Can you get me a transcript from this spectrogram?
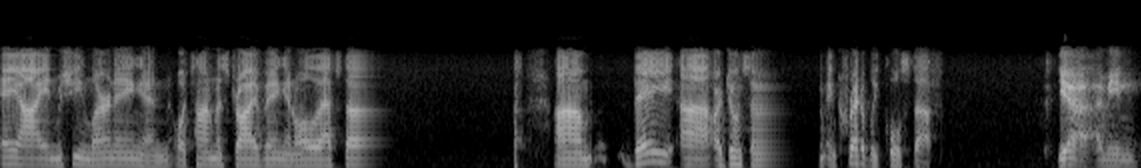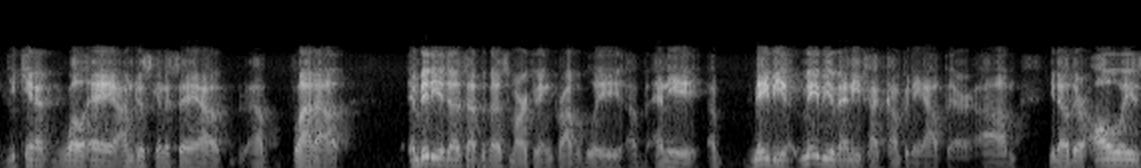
AI and machine learning and autonomous driving and all of that stuff, um, they uh, are doing some incredibly cool stuff. Yeah, I mean, you can't. Well, a, I'm just going to say out, out flat out, Nvidia does have the best marketing probably of any, of maybe maybe of any tech company out there. Um, you know, they're always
